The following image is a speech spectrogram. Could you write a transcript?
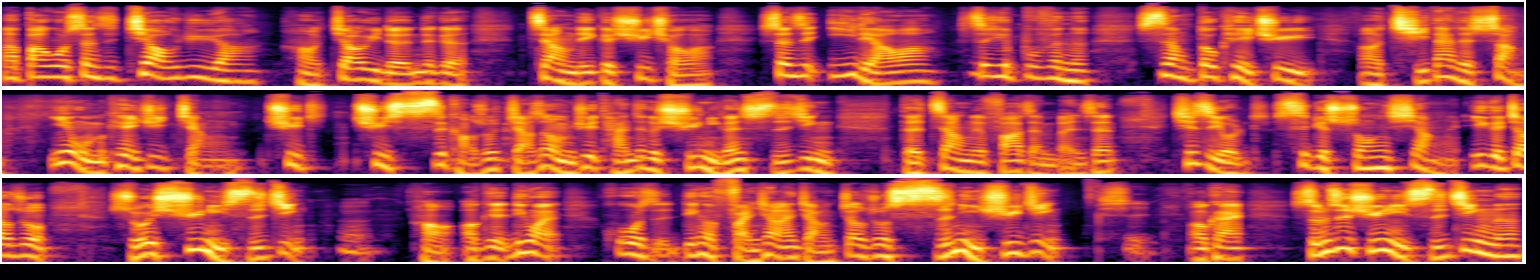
那包括甚至教育啊，好，教育的那个这样的一个需求啊，甚至医疗啊这些部分呢，实际上都可以去呃期待的上，因为我们可以去讲去去思考说，假设我们去谈这个虚拟跟实境的这样的发展本身，其实有是一个双向，一个叫做所谓虚拟实境，嗯。好，OK。另外，或者另外反向来讲，叫做实拟虚境。是 OK。什么是虚拟实境呢？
